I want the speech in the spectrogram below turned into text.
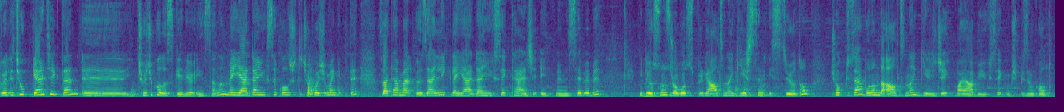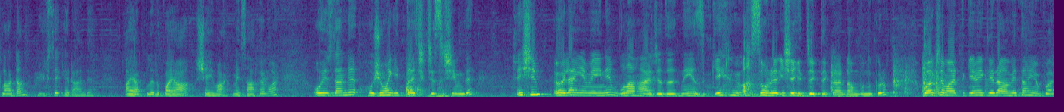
Böyle çok gerçekten e, çocuk olası geliyor insanın ve yerden yüksek oluşu da çok hoşuma gitti. Zaten ben özellikle yerden yüksek tercih etmemin sebebi biliyorsunuz robot süpürge altına girsin istiyordum. Çok güzel bunun da altına girecek. Bayağı bir yüksekmiş. Bizim koltuklardan yüksek herhalde. Ayakları bayağı şey var, mesafe var. O yüzden de hoşuma gitti açıkçası şimdi. Eşim öğlen yemeğini buna harcadı. Ne yazık ki. Az sonra işe gidecek tekrardan bunu kurup. Bu akşam artık yemekleri Ahmet Han yapar.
